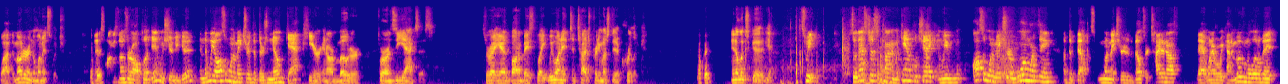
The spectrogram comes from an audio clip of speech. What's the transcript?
We'll have the motor and the limit switch. Okay. as long as those are all plugged in, we should be good. And then we also want to make sure that there's no gap here in our motor for our Z axis. So right here at the bottom base plate, we want it to touch pretty much the acrylic. Okay. And it looks good, yeah. Sweet. So that's just kind of mechanical check. And we also want to make sure one more thing of the belts. We want to make sure the belts are tight enough that whenever we kind of move them a little bit,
